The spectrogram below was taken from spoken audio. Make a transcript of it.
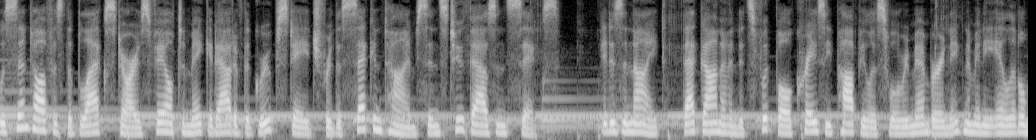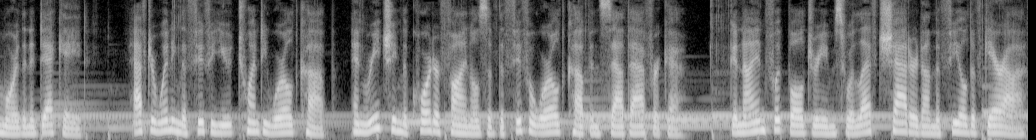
was sent off as the Black Stars failed to make it out of the group stage for the second time since 2006. It is a night that Ghana and its football crazy populace will remember in ignominy a little more than a decade. After winning the FIFA U20 World Cup and reaching the quarter-finals of the FIFA World Cup in South Africa, Ghanaian football dreams were left shattered on the field of Garoua,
